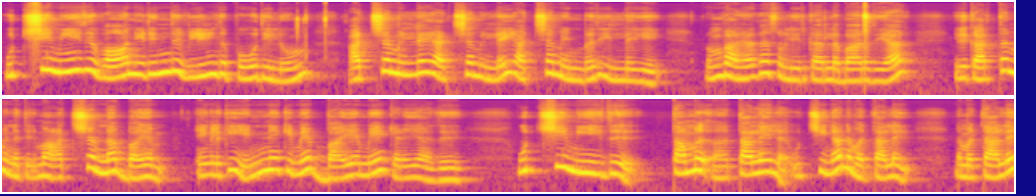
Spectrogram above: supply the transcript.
உச்சி மீது வானிடிந்து வீழ்ந்த போதிலும் அச்சமில்லை அச்சமில்லை அச்சம் என்பது இல்லையே. ரொம்ப அழகாக சொல்லியிருக்கார்ல பாரதியார். இதுக்கு அர்த்தம் என்ன தெரியுமா? அச்சம்னா பயம். எங்களுக்கு என்றைக்குமே பயமே கிடையாது. உச்சி மீது தமிழ் தலையில் உச்சினா நம்ம தலை. நம்ம தலை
